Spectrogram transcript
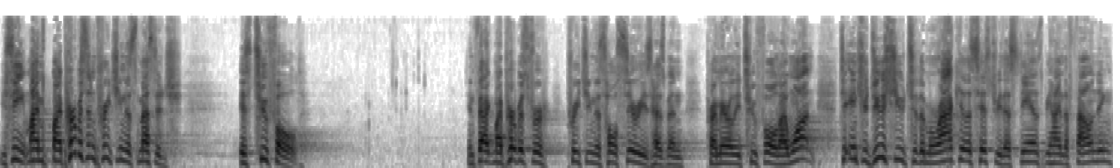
You see, my, my purpose in preaching this message is twofold. In fact, my purpose for preaching this whole series has been primarily twofold. I want to introduce you to the miraculous history that stands behind the founding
